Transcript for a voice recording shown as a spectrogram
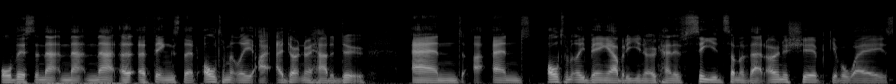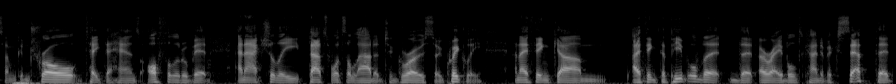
all this and that and that and that are, are things that ultimately I, I, don't know how to do. And uh, and ultimately being able to you know kind of cede some of that ownership, give away some control, take the hands off a little bit, and actually that's what's allowed it to grow so quickly. And I think um, I think the people that that are able to kind of accept that,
